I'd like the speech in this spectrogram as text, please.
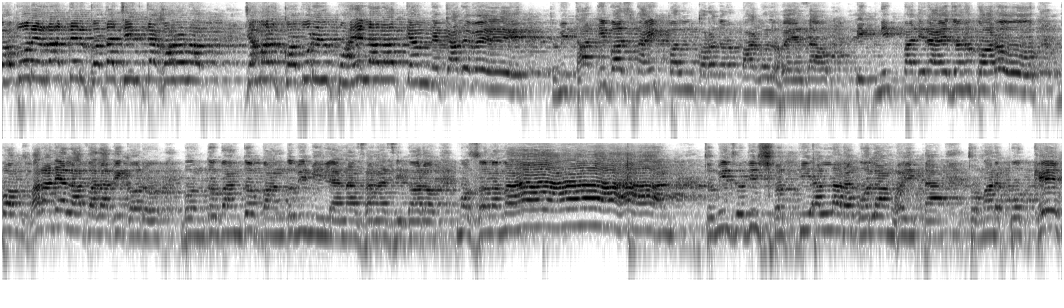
কবরের রাতের কথা চিন্তা করো না। আমার কবরের পয়লা রাত কেমনে কাটবে তুমি থার্টি ফার্স্ট নাইট পালন করার জন্য পাগল হয়ে যাও। পিকনিক পার্টির আয়োজন করো। বক ভরানে লাফালাফি করো। বন্ধু বান্ধব বান্ধবী মিলা নাচানাচি করো। মুসলমান, তুমি যদি সত্যি আল্লাহর গোলাম হইতা, তোমার পক্ষে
